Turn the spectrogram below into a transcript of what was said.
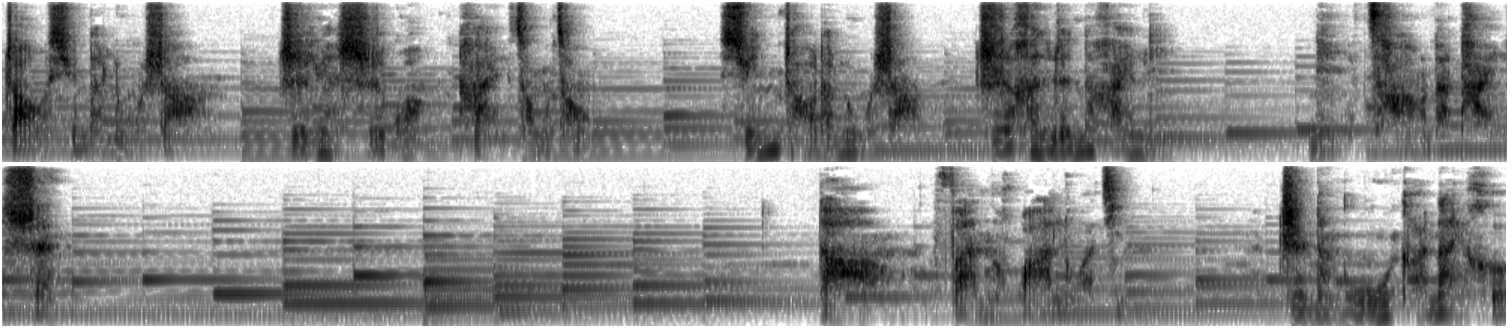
找寻的路上，只愿时光太匆匆；寻找的路上，只恨人海里，你藏得太深。当繁华落尽，只能无可奈何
